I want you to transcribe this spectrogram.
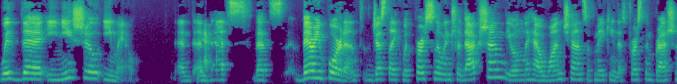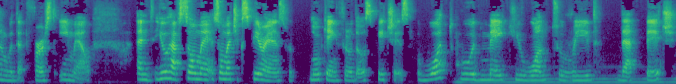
With the initial email, and and yeah. that's that's very important. Just like with personal introduction you only have one chance of making that first impression with that first email. And you have so many so much experience with looking through those pitches. What would make you want to read that pitch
